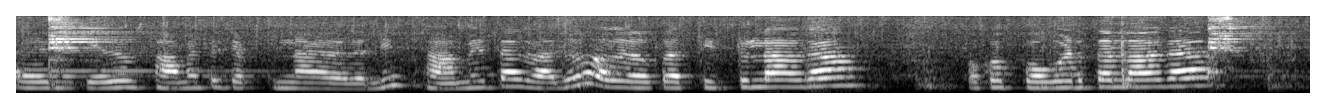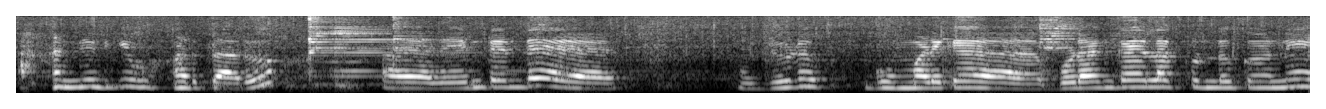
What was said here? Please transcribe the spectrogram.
అదే మీకు ఏదో సామెత చెప్తున్నా కదండి. సామెత కాదు అది ఒక తిట్టులాగా ఒక పొగడతలాగా అన్నిటికీ వాడతారు. అది అదేంటంటే చూడు గుమ్మడికాయ బుడంకాయలకు వండుకొని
